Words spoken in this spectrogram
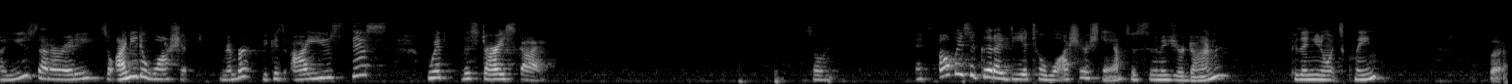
I used that already. So I need to wash it, remember? Because I used this with the starry sky. So it's always a good idea to wash your stamps as soon as you're done, because then you know it's clean. But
